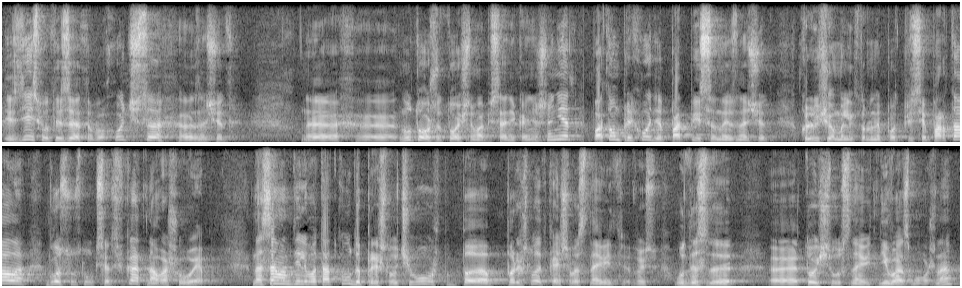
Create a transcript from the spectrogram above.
И здесь вот из этого хочется, э, значит, ну тоже точного описания, конечно, нет. Потом приходит подписанный, значит, ключом электронной подписи портала госуслуг сертификат на ваш веб. На самом деле, вот откуда пришло, чего уж пришло, это, конечно, восстановить, то есть э, точно установить невозможно.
